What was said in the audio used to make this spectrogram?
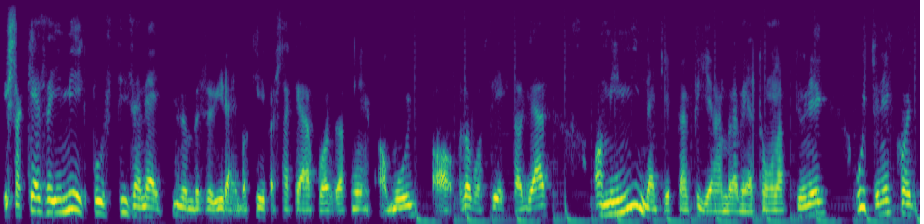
és a kezei még plusz 11 különböző irányba képesek elforgatni amúgy a robot végtagját, ami mindenképpen figyelemre méltónak tűnik. Úgy tűnik, hogy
